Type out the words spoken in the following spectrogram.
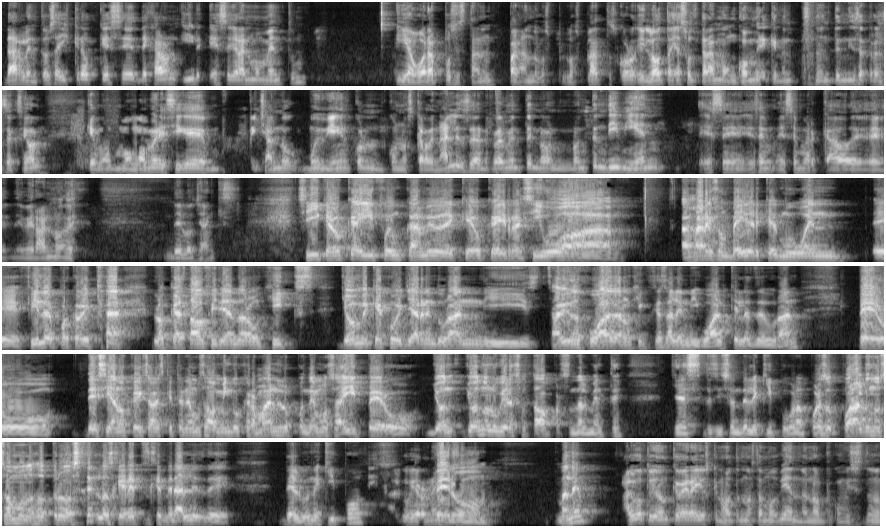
darle, entonces ahí creo que se dejaron ir ese gran momentum y ahora pues están pagando los, los platos. Y luego ya soltar a Montgomery, que no, no, entendí esa transacción, que Montgomery sigue pichando muy bien con, con los Cardenales. O sea, realmente no, no entendí bien ese, ese, ese mercado de, verano de, de, los Yankees. Sí, creo que ahí fue un cambio de que, ok, recibo a, Harrison Bader, que es muy buen eh, filler, porque ahorita lo que ha estado filiando Aaron Hicks, yo me quejo de Jaren Durán y ha habido jugadas de Aaron Hicks que salen igual que las de Durán, pero decían, ok, sabes que tenemos a Domingo Germán, lo ponemos ahí, pero yo, yo no lo hubiera soltado personalmente, ya es decisión del equipo, ¿verdad? Por eso, por algo no somos nosotros los gerentes generales de, de algún equipo, algo pero, ¿mande? Algo tuvieron que ver ellos que nosotros no estamos viendo, ¿no? Porque como dices tú,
